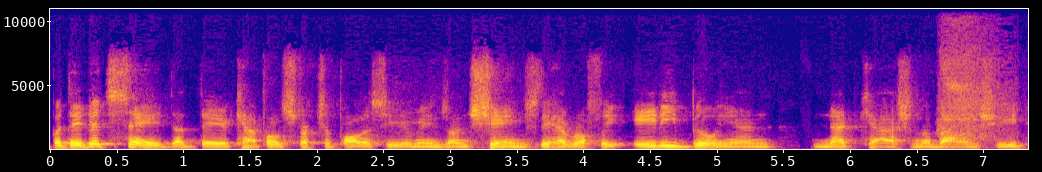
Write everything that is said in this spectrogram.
But they did say that their capital structure policy remains unchanged. They have roughly 80 billion net cash on the balance sheet.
